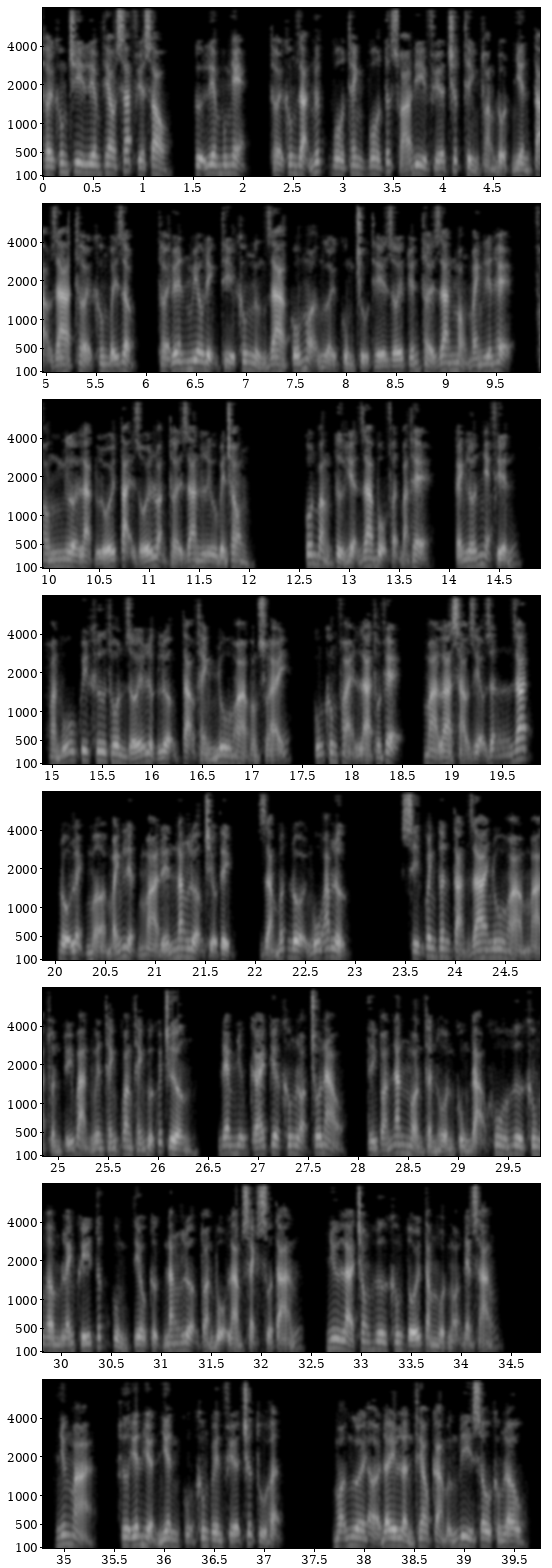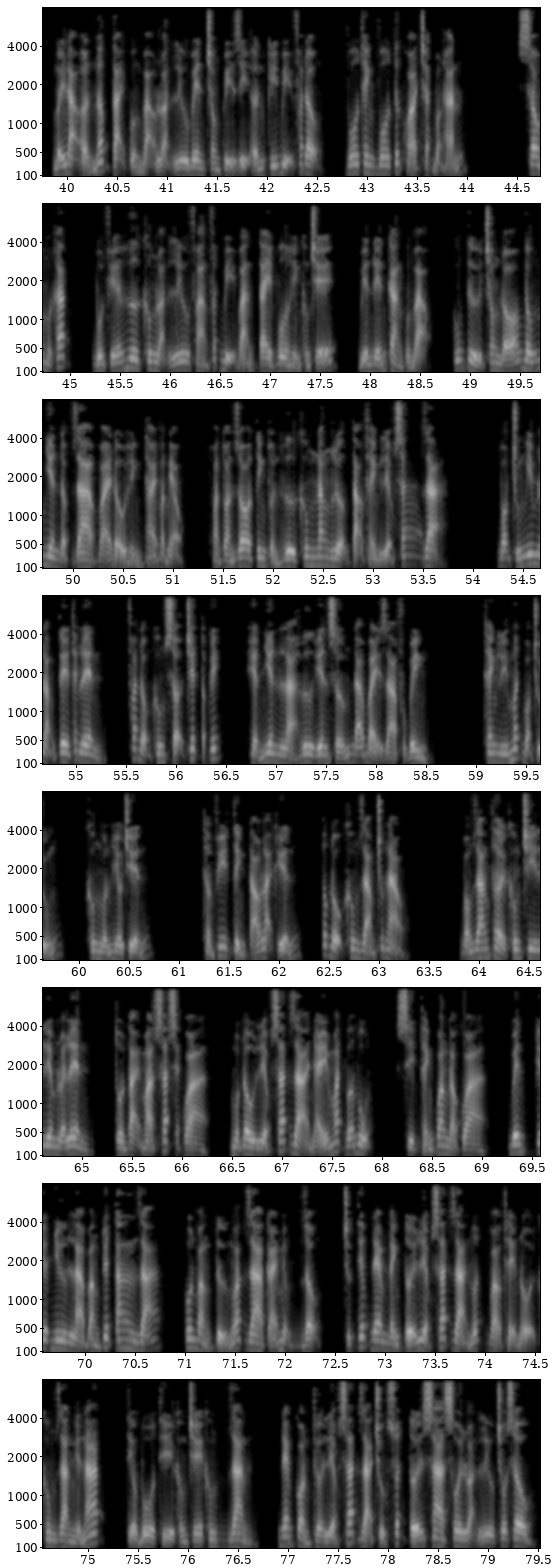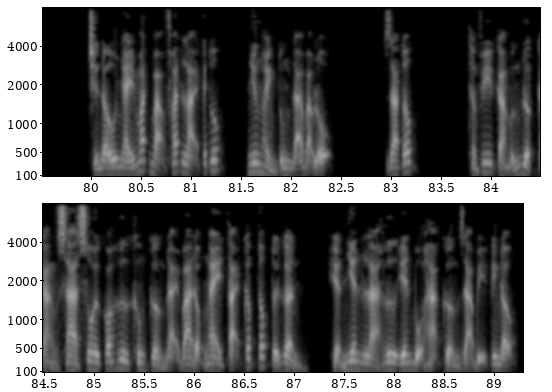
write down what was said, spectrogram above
thời không chi liêm theo sát phía sau, cự liêm vung nhẹ, thời không dạn nứt vô thanh vô tức xóa đi phía trước thỉnh thoảng đột nhiên tạo ra thời không bấy dập, thời uyên miêu định thì không ngừng ra cố mọi người cùng chủ thế giới tuyến thời gian mỏng manh liên hệ, phòng ngừa lạc lối tại rối loạn thời gian lưu bên trong. Côn bằng tử hiện ra bộ phận bản thể, cánh lớn nhẹ phiến, hoàn vũ quy khư thôn giới lực lượng tạo thành nhu hòa vòng xoáy, cũng không phải là thốn vệ, mà là xảo diệu dẫn dắt, độ lệnh mở mãnh liệt mà đến năng lượng triều tịch, giảm bớt đội ngũ áp lực xịt quanh thân tản ra nhu hòa mà thuần túy bản nguyên thánh quang thánh vực quyết trường, đem những cái kia không lọt chỗ nào, tính toán ăn mòn thần hồn cùng đạo khu hư không âm lãnh khí tức cùng tiêu cực năng lượng toàn bộ làm sạch sơ tán, như là trong hư không tối tăm một ngọn đèn sáng. Nhưng mà hư yên hiển nhiên cũng không quên phía trước thù hận. Mọi người ở đây lần theo cảm ứng đi sâu không lâu, mấy đạo ẩn nấp tại cuồng bạo loạn lưu bên trong quỷ dị ấn ký bị phát động, vô thanh vô tức hóa chặt bọn hắn. Sau một khắc, bốn phía hư không loạn lưu phảng phất bị bàn tay vô hình khống chế, biến đến càng cuồng bạo, cũng từ trong đó đống nhiên đập ra vài đầu hình thái và mẹo hoàn toàn do tinh thuần hư không năng lượng tạo thành liệm sắt giả. Bọn chúng im lặng tê thét lên, phát động không sợ chết tập kích, hiển nhiên là hư yên sớm đã bày ra phục binh. Thanh lý mất bọn chúng, không muốn hiếu chiến. Thẩm phi tỉnh táo lại khiến, tốc độ không giảm chút nào. Bóng dáng thời không chi liêm lóe lên, tồn tại mạt sát sẽ qua, một đầu liệp sát giả nháy mắt vỡ vụn, xịt thánh quang đảo qua, bên kia như là băng tuyết tăng dã, côn bằng tử ngoác ra cái miệng rộng, trực tiếp đem đánh tới liệp sát giả nuốt vào thể nội không gian nghiền nát, tiểu bồ thì khống chế không gian, đem còn thừa liệp sát giả trục xuất tới xa xôi loạn lưu chỗ sâu chiến đấu nháy mắt bạo phát lại kết thúc nhưng hành tung đã bạo lộ. Gia tốc. Thẩm phi cảm ứng được càng xa xôi có hư không cường đại ba động ngay tại cấp tốc tới gần hiển nhiên là hư yên bộ hạ cường giả bị kinh động.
